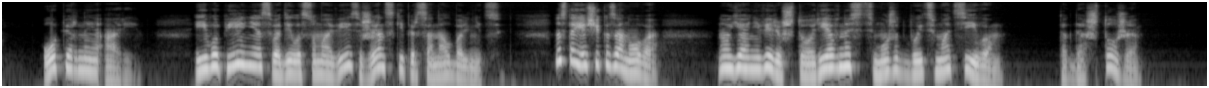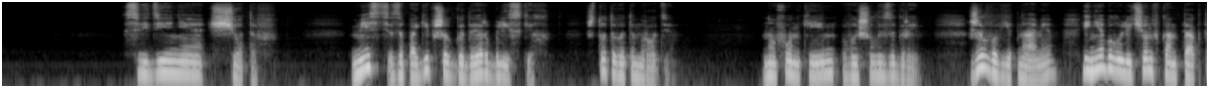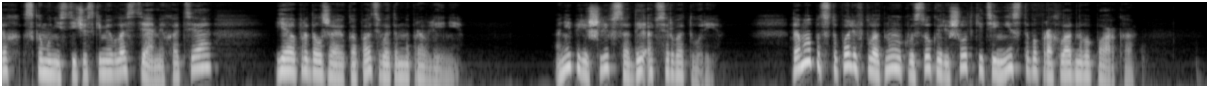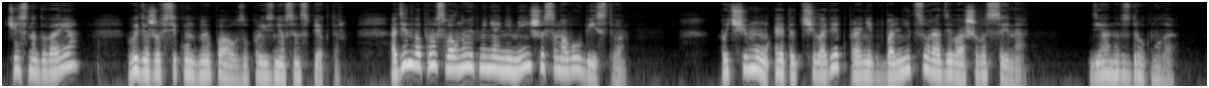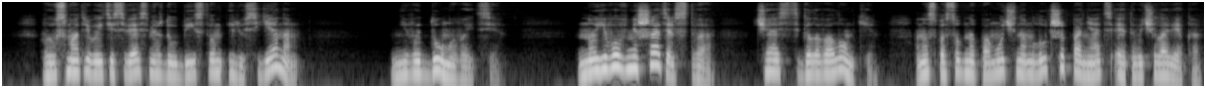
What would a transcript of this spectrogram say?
оперные арии, и его пение сводило с ума весь женский персонал больницы. Настоящий Казанова — но я не верю, что ревность может быть мотивом. Тогда что же? Сведение счетов. Месть за погибших ГДР близких. Что-то в этом роде. Но фон Кейн вышел из игры. Жил во Вьетнаме и не был увлечен в контактах с коммунистическими властями, хотя я продолжаю копать в этом направлении. Они перешли в сады обсерватории. Дома подступали вплотную к высокой решетке тенистого прохладного парка. «Честно говоря», — выдержав секундную паузу, произнес инспектор, «один вопрос волнует меня не меньше самого убийства. Почему этот человек проник в больницу ради вашего сына?» Диана вздрогнула. «Вы усматриваете связь между убийством и Люсьеном?» «Не выдумывайте». Но его вмешательство — часть головоломки. Оно способно помочь нам лучше понять этого человека.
